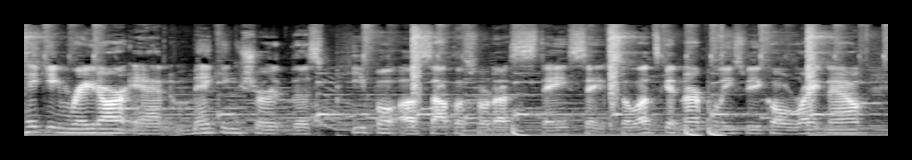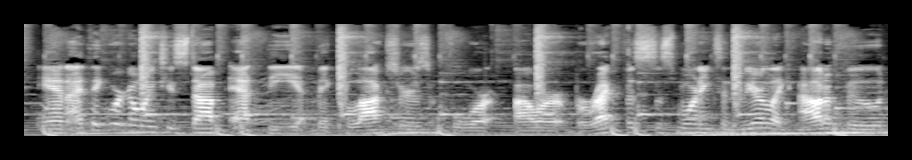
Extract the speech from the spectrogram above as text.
taking radar and making sure the people of Southwest Florida stay safe. So let's get in our police vehicle right now. And I think we're going to stop at the McBloxers for our breakfast this morning since we are like out of food.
